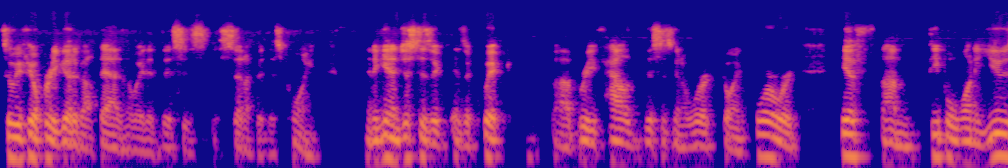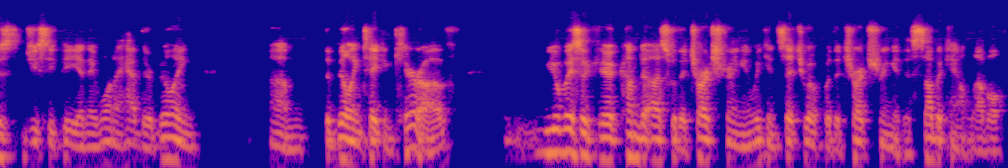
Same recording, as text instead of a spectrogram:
So we feel pretty good about that in the way that this is, set up at this point. And again, just as a, as a quick uh, brief, how this is going to work going forward, if um, people want to use GCP and they want to have their billing, um, the billing taken care of, you'll basically come to us with a chart string and we can set you up with a chart string at the sub account level.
